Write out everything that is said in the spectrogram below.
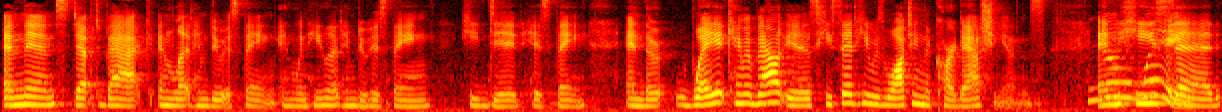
and then stepped back and let him do his thing. And when he let him do his thing, he did his thing. And the way it came about is he said he was watching the Kardashians. And he way. said,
